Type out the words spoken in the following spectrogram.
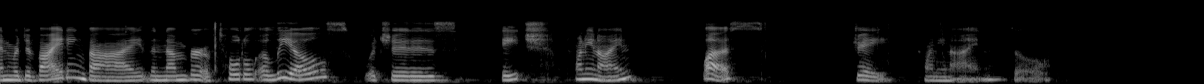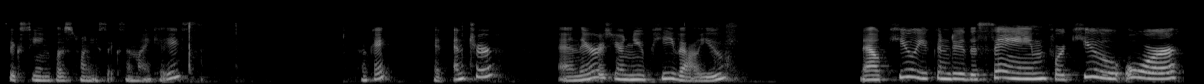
And we're dividing by the number of total alleles, which is H29 plus J29. So 16 plus 26 in my case. Okay, hit enter. And there is your new p-value. Now q, you can do the same for q, or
